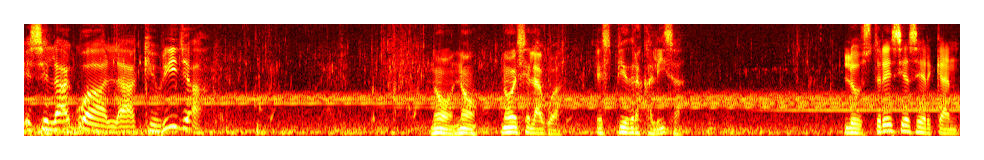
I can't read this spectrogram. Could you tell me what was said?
Es el agua la que brilla. No, no, no es el agua. Es piedra caliza. Los tres se acercan.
